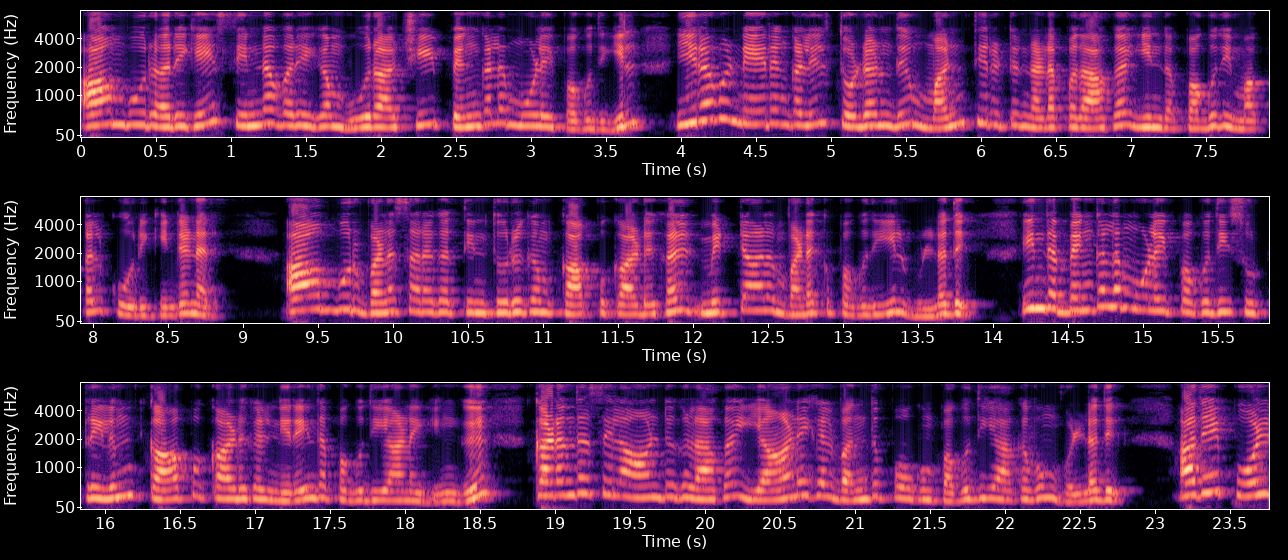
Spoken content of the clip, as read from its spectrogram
ஆம்பூர் அருகே சின்னவரிகம் ஊராட்சி பெங்களமூளை பகுதியில் இரவு நேரங்களில் தொடர்ந்து மண் திருட்டு நடப்பதாக இந்த பகுதி மக்கள் கூறுகின்றனர். ஆம்பூர் வனசரகத்தின் துருகம் காப்பு காடுகள் மிட்டாலம் வடக்கு பகுதியில் உள்ளது. இந்த பெங்கலமூலை பகுதி சுற்றிலும் காப்பு காடுகள் நிறைந்த பகுதியான இங்கு கடந்த சில ஆண்டுகளாக யானைகள் வந்து போகும் பகுதியாகவும் உள்ளது. அதேபோல்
